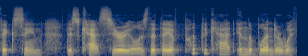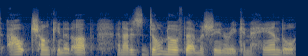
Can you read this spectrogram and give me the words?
fixing this cat cereal is that they have put the cat in the blender without chunking it up, and I just don't know if that machinery can handle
